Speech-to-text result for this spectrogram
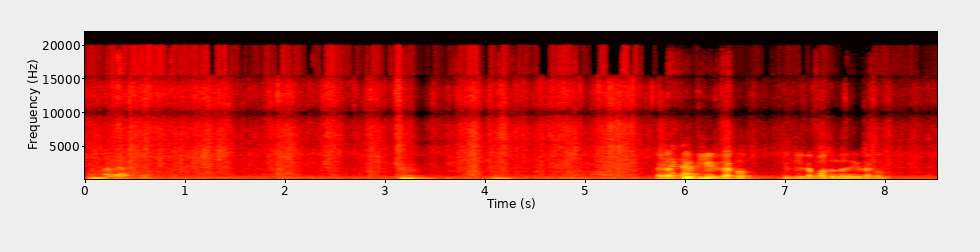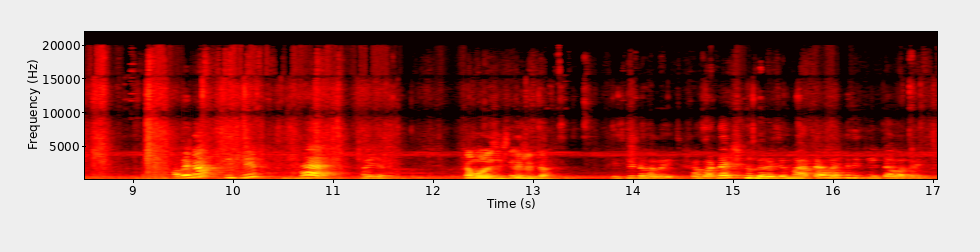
তোমরা দেখো। এটা তিতলির দেখো তিতলিটা পছন্দ থেকে দেখো। হবে না? তিতলির হ্যাঁ হয়ে যাবে। কেমন হয়েছে তিতলিটা তিতলিটা ভালো হয়েছে। সবারটাই সুন্দর হয়েছে। মাটা ভালো হয়েছে তিতলিটা ভালো হয়েছে।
